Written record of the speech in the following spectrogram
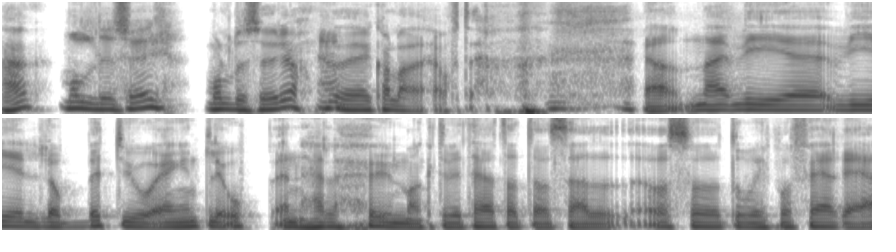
Hæ? Molde sør. Molde sør, ja. Ja. Det kaller jeg ofte. Ja, nei, vi, vi lobbet jo egentlig opp en hel haug med aktiviteter til oss selv, og så dro vi på ferie,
